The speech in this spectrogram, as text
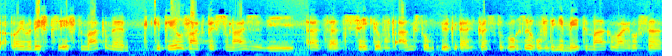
eh, maar dat heeft, heeft te maken met... Ik heb heel vaak personages die uit, uit schrik of uit angst om eh, gekwetst te worden of dingen mee te maken waar dat ze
